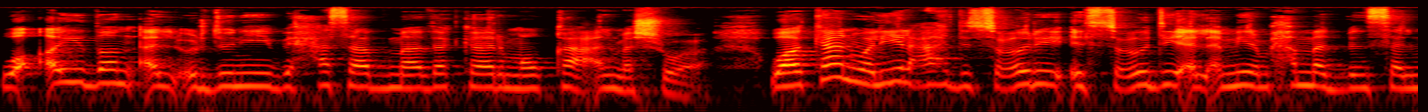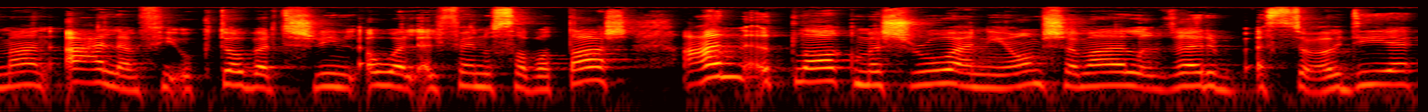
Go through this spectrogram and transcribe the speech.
وأيضا الأردنية بحسب ما ذكر موقع المشروع. وكان ولي العهد السعودي السعودي الأمير محمد بن سلمان أعلن في أكتوبر تشرين الأول 2017 عن إطلاق مشروع نيوم شمال غرب السعودية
